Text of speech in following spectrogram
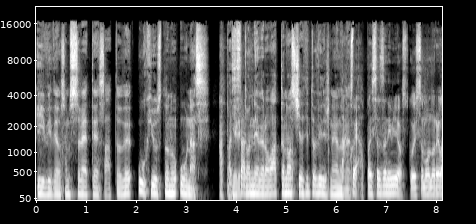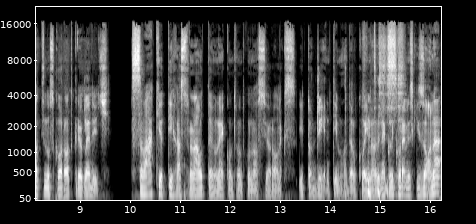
I video sam sve te satove u Houstonu u nas. A pa Jer je sad, to neverovatan osjećaj da ti to vidiš na jednom tako mjestu. Tako je, a pa je sad zanimljivost koju sam ono relativno skoro otkrio gledajući svaki od tih astronauta je u nekom trenutku nosio Rolex i to GMT model koji ima nekoliko vremenskih zona.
